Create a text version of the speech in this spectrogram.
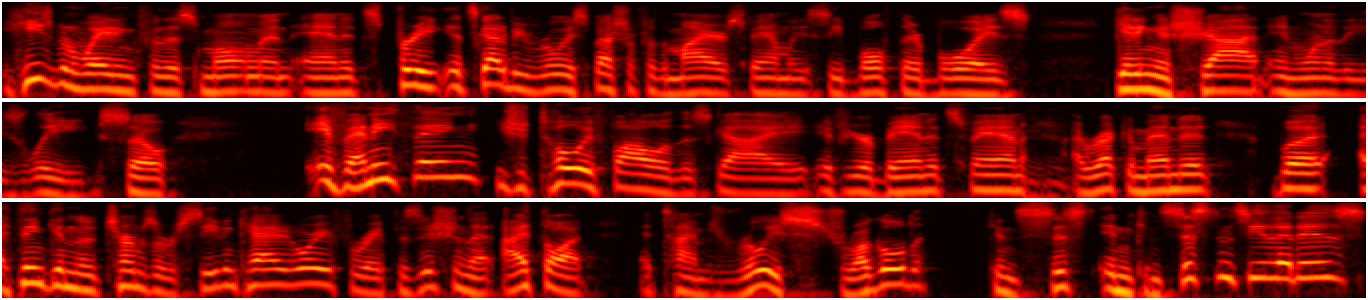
He's been waiting for this moment and it's pretty it's got to be really special for the Myers family to see both their boys getting a shot in one of these leagues. So if anything, you should totally follow this guy if you're a Bandits fan. Mhm. I recommend it. But I think in the terms of receiving category for a position that I thought at times really struggled consist inconsistency that is,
